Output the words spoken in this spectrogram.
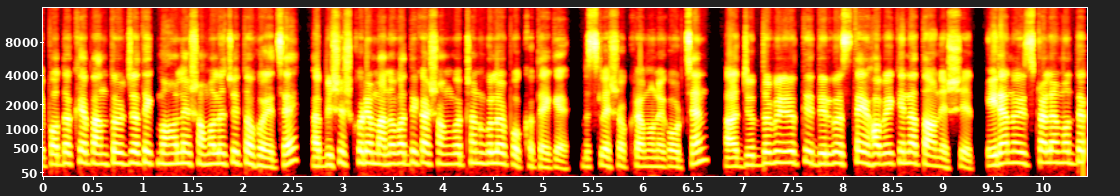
এই পদক্ষেপ আন্তর্জাতিক মহলে সমালোচিত হয়েছে, আর বিশেষ করে মানবাধিকার সংগঠনগুলোর পক্ষ থেকে। বিশ্লেষকরা মনে করছেন, আর যুদ্ধবিরতি দীর্ঘস্থায়ী হবে কিনা তা অনিশ্চিত। ইরান ও ইসরায়েলের মধ্যে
